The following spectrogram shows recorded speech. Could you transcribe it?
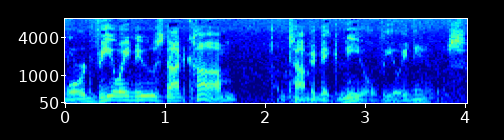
More at voanews.com. I'm Tommy McNeil, VOA News.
